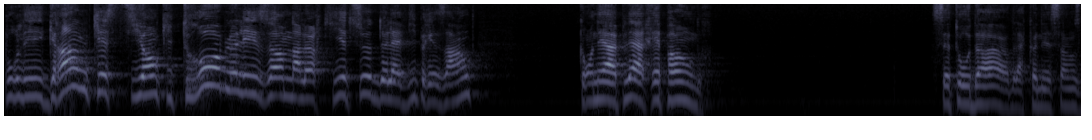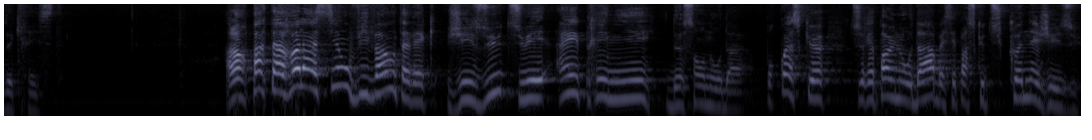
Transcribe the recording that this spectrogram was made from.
pour les grandes questions qui troublent les hommes dans leur quiétude de la vie présente, qu'on est appelé à répondre cette odeur de la connaissance de Christ. Alors, par ta relation vivante avec Jésus, tu es imprégné de son odeur. Pourquoi est-ce que tu répands une odeur? Ben, c'est parce que tu connais Jésus,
